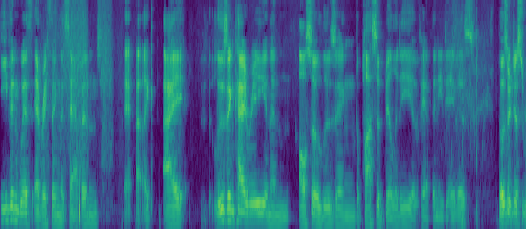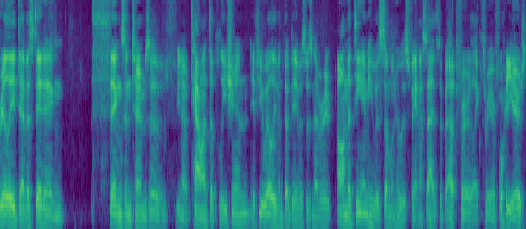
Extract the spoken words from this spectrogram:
even with everything that's happened, eh, like I losing Kyrie and then also losing the possibility of Anthony Davis, those are just really devastating things in terms of you know talent depletion, if you will. Even though Davis was never on the team, he was someone who was fantasized about for like three or four years.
